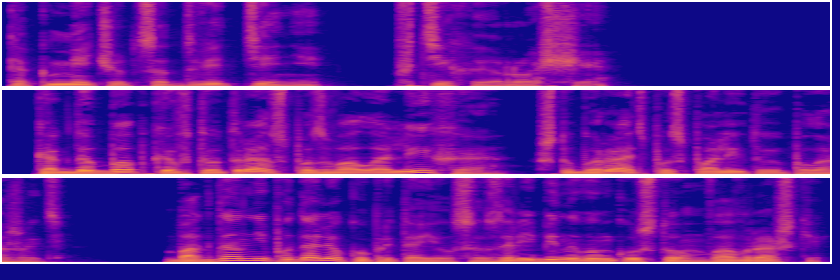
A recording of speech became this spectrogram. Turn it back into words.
как мечутся две тени в тихой роще. Когда бабка в тот раз позвала лихо, чтобы рать посполитую положить, Богдан неподалеку притаился, за рябиновым кустом, во вражке.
